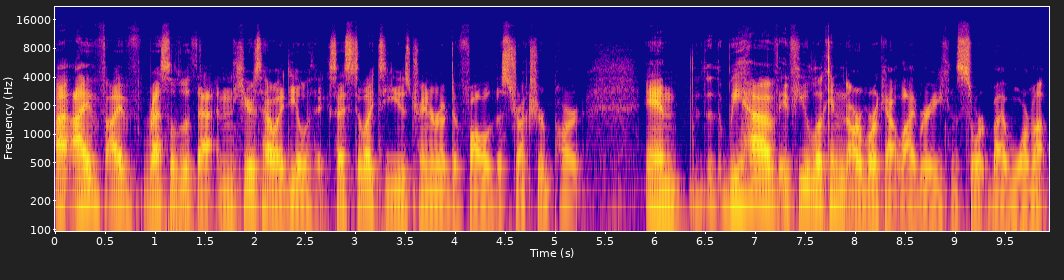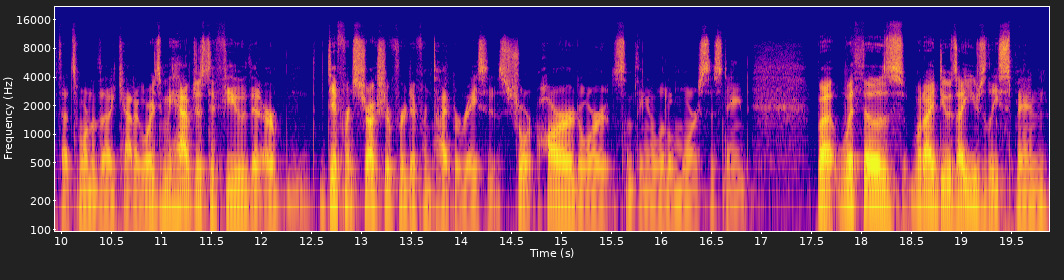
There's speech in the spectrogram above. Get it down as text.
I, I've I've wrestled with that, and here's how I deal with it because I still like to use TrainerRoad to follow the structured part. And th- we have, if you look in our workout library, you can sort by warm up. That's one of the categories, and we have just a few that are different structure for different type of races, short, hard, or something a little more sustained. But with those, what I do is I usually spin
